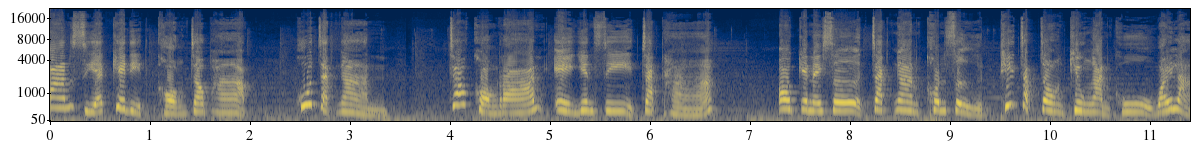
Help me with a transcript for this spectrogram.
การเสียเครดิตของเจ้าภาพ ผู้จัดงาน เจ้าของร้านเอเจนซีจัดหาออแกไนเซอร์จัดงานคอนเสิร์ตที่จับจองคิวงานคู่ไว้ล่ะ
